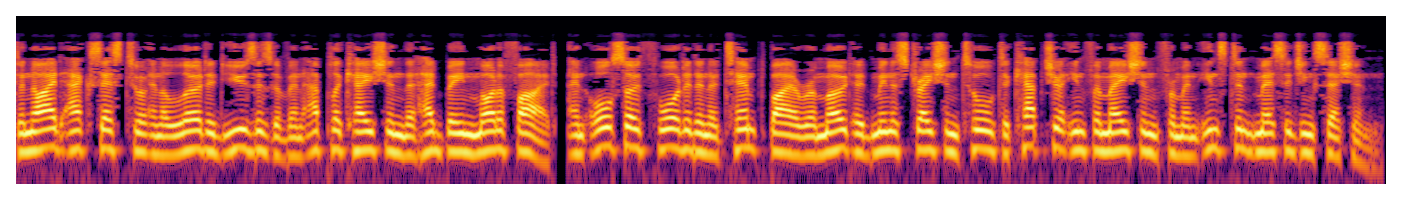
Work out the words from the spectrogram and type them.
denied access to and alerted users of an application that had been modified, and also thwarted an attempt by a remote administration tool to capture information from an instant messaging session.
